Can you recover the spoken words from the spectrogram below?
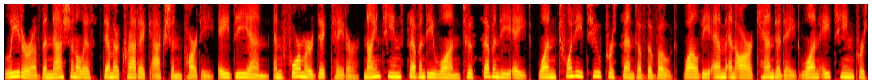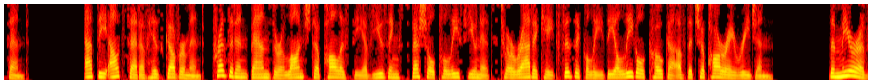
leader of the Nationalist Democratic Action Party (ADN) and former dictator (1971–78), won 22% of the vote, while the MNR candidate won 18%. At the outset of his government, President Banzer launched a policy of using special police units to eradicate physically the illegal coca of the Chapare region. The MIR of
